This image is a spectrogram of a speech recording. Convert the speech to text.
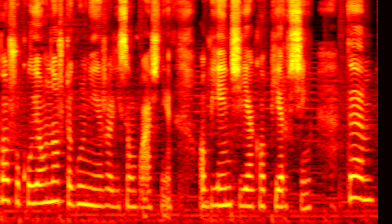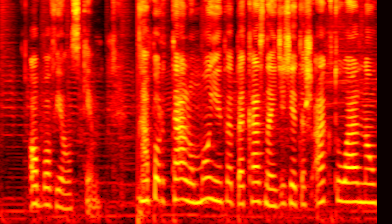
poszukują, no szczególnie jeżeli są właśnie objęci jako pierwsi tym obowiązkiem. Na portalu Moje PPK znajdziecie też aktualną,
